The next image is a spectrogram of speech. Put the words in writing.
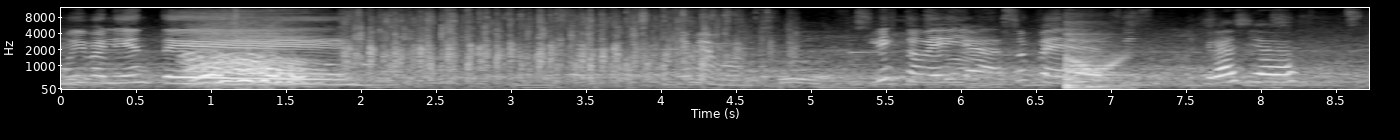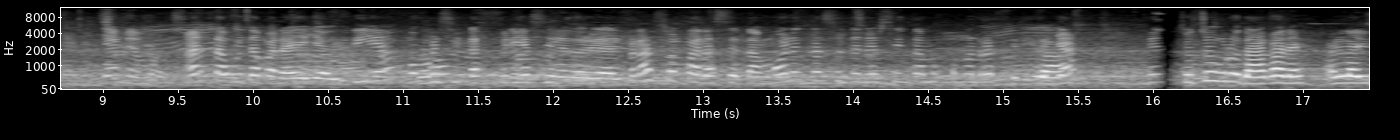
Muy valiente. Ya, mi amor. Listo, bella. Súper. gracias Ya mi amor, alta agüita para ella hoy día, compresitas frías si le duele el brazo, paracetamol en caso de tener síntomas como un resfrío, Ya. ¿ya? 저쪽으로 나가래 알라 이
